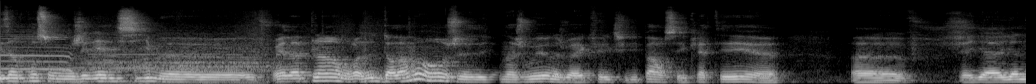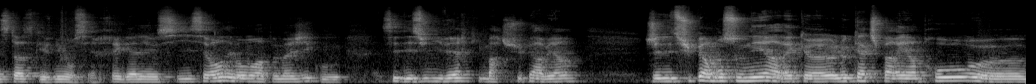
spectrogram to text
les, impros sont génialissimes. euh, Il y en a plein. Dernièrement, hein, on a joué, on a joué avec Félix Philippard, on s'est éclaté. euh, euh, Il y a Yann Stotz qui est venu, on s'est régalé aussi. C'est vraiment des moments un peu magiques où c'est des univers qui marchent super bien. J'ai des super bons souvenirs avec euh, le catch Paris Impro, euh,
